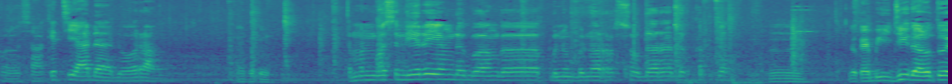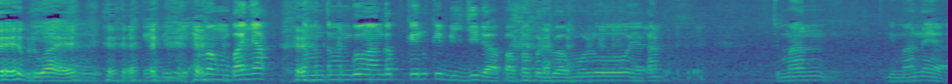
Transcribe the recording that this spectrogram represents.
Kalau sakit sih ada dua orang. apa tuh Temen gue sendiri yang udah gue anggap bener-bener saudara deket ya. hmm. Udah kayak biji dah lu tuh ya berdua ya Udah kayak biji. Emang banyak temen-temen gue nganggap kayak lu kayak biji dah apa-apa berdua mulu ya kan. Cuman gimana ya?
